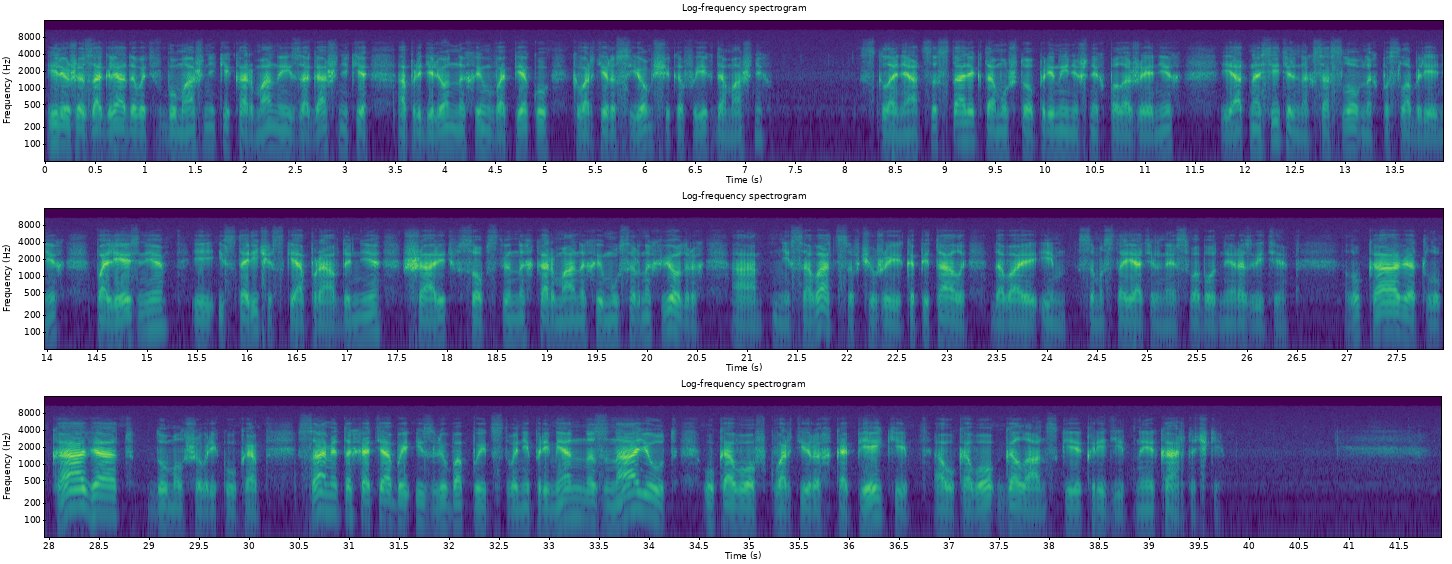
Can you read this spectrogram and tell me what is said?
или же заглядывать в бумажники, карманы и загашники определенных им в опеку квартиросъемщиков и их домашних? Склоняться стали к тому, что при нынешних положениях и относительных сословных послаблениях полезнее и исторически оправданнее шарить в собственных карманах и мусорных ведрах, а не соваться в чужие капиталы, давая им самостоятельное свободное развитие. «Лукавят, лукавят», — думал Шаврикука. «Сами-то хотя бы из любопытства непременно знают, у кого в квартирах копейки, а у кого голландские кредитные карточки».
